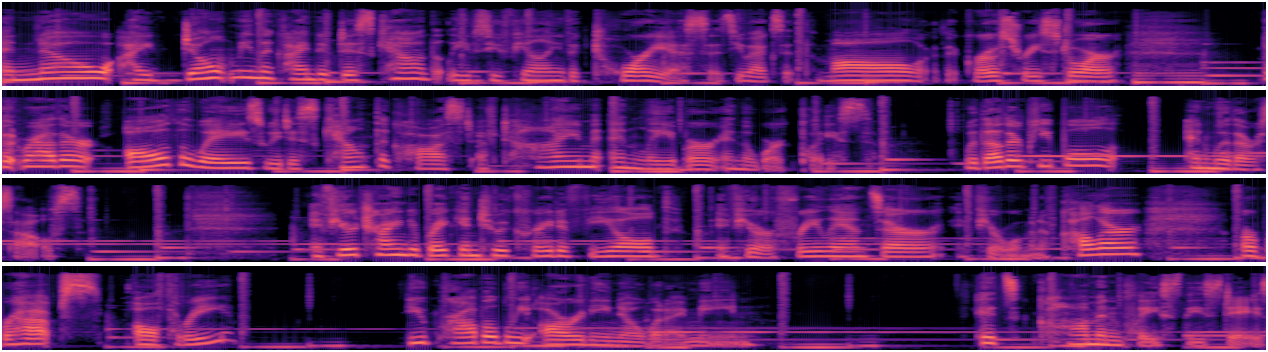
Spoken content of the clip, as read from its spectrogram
And no, I don't mean the kind of discount that leaves you feeling victorious as you exit the mall or the grocery store, but rather all the ways we discount the cost of time and labor in the workplace, with other people and with ourselves. If you're trying to break into a creative field, if you're a freelancer, if you're a woman of color, or perhaps all three, you probably already know what I mean. It's commonplace these days,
